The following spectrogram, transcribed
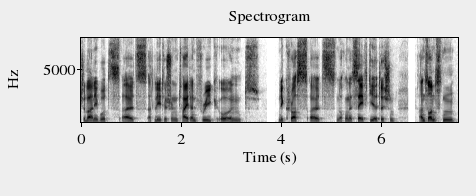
Jelani Woods als athletischen Tight End Freak und Nick Cross als noch eine Safety Edition. Ansonsten,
